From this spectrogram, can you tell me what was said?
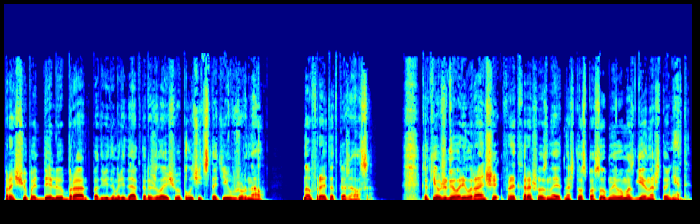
прощупать Делию Бранд под видом редактора, желающего получить статью в журнал. Но Фред отказался. Как я уже говорил раньше, Фред хорошо знает, на что способны его мозги, а на что нет.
